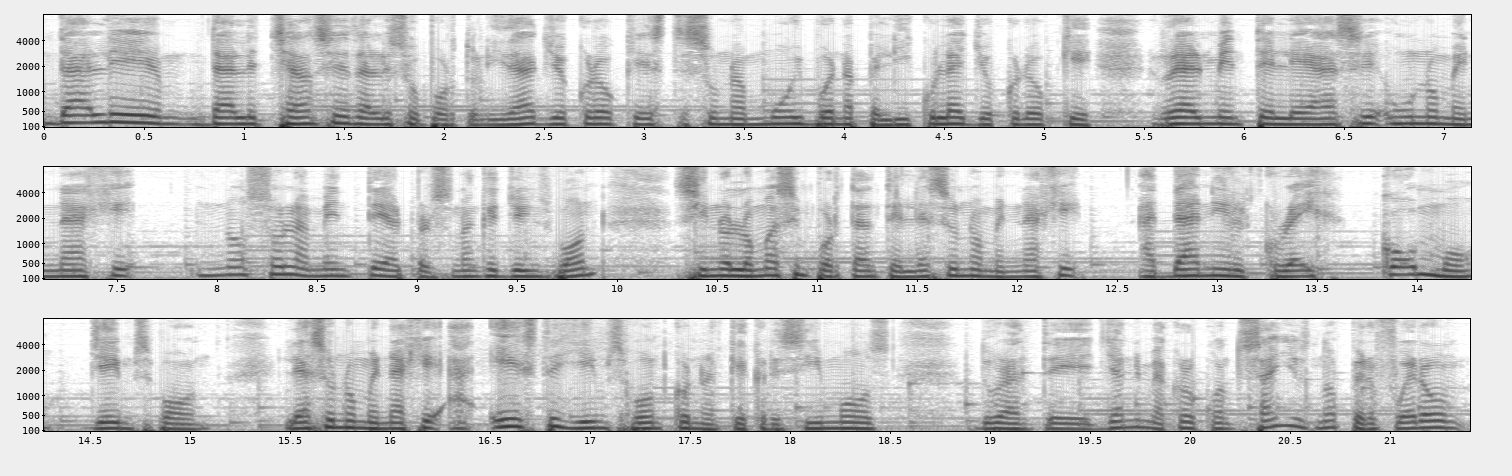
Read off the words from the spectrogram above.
dale, dale chance, dale su oportunidad. Yo creo que esta es una muy buena película. Yo creo que realmente le hace un homenaje no solamente al personaje James Bond, sino lo más importante, le hace un homenaje a Daniel Craig como James Bond. Le hace un homenaje a este James Bond con el que crecimos durante, ya no me acuerdo cuántos años, ¿no? Pero fueron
